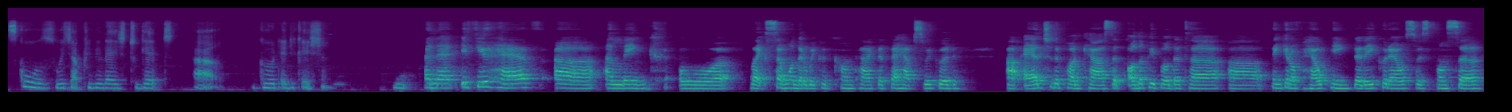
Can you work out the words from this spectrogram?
schools which are privileged to get uh, good education. Annet, if you have uh, a link or like someone that we could contact that perhaps we could uh, add to the podcast that other people that are uh, thinking of helping that they could also sponsor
